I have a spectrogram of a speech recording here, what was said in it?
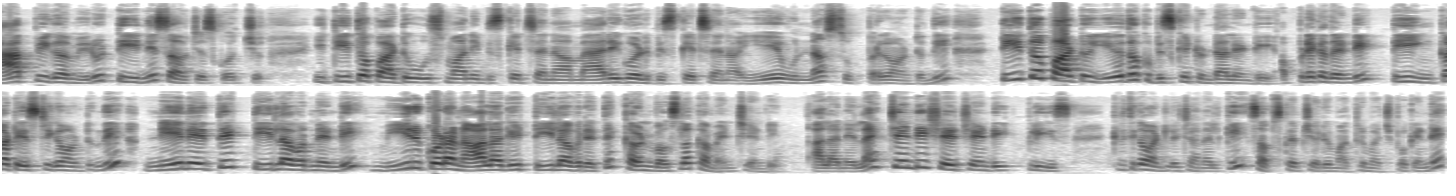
హ్యాపీగా మీరు టీని సర్వ్ చేసుకోవచ్చు. ఈ టీతో పాటు ఉస్మానీ బిస్కెట్స్ అయినా మ్యారీగోల్డ్ బిస్కెట్స్ అయినా ఏ ఉన్నా సూపర్గా ఉంటుంది. టీతో పాటు ఏదో ఒక బిస్కెట్ ఉండాలండి. అప్పుడే కదండి టీ ఇంకా టేస్టీగా ఉంటుంది. నేనైతే టీ లవర్నండి మీరు కూడా నాలాగే టీ లవర్ అయితే కమెంట్ బాక్స్లో కమెంట్ చేయండి. అలానే లైక్ చేయండి షేర్ చేయండి. ప్లీజ్ కృతిక వంటల ఛానల్కి సబ్స్క్రైబ్ చేయడం మాత్రం మర్చిపోకండి.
